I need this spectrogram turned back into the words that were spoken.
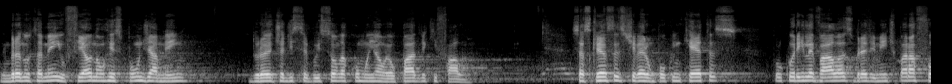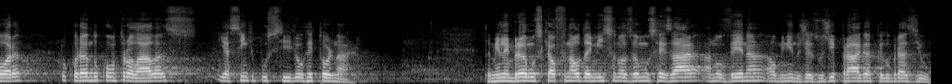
Lembrando também, o fiel não responde amém durante a distribuição da comunhão, é o padre que fala. Se as crianças estiverem um pouco inquietas, procurem levá-las brevemente para fora, procurando controlá-las e, assim que possível, retornar. Também lembramos que ao final da missa nós vamos rezar a novena ao Menino Jesus de Praga pelo Brasil,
